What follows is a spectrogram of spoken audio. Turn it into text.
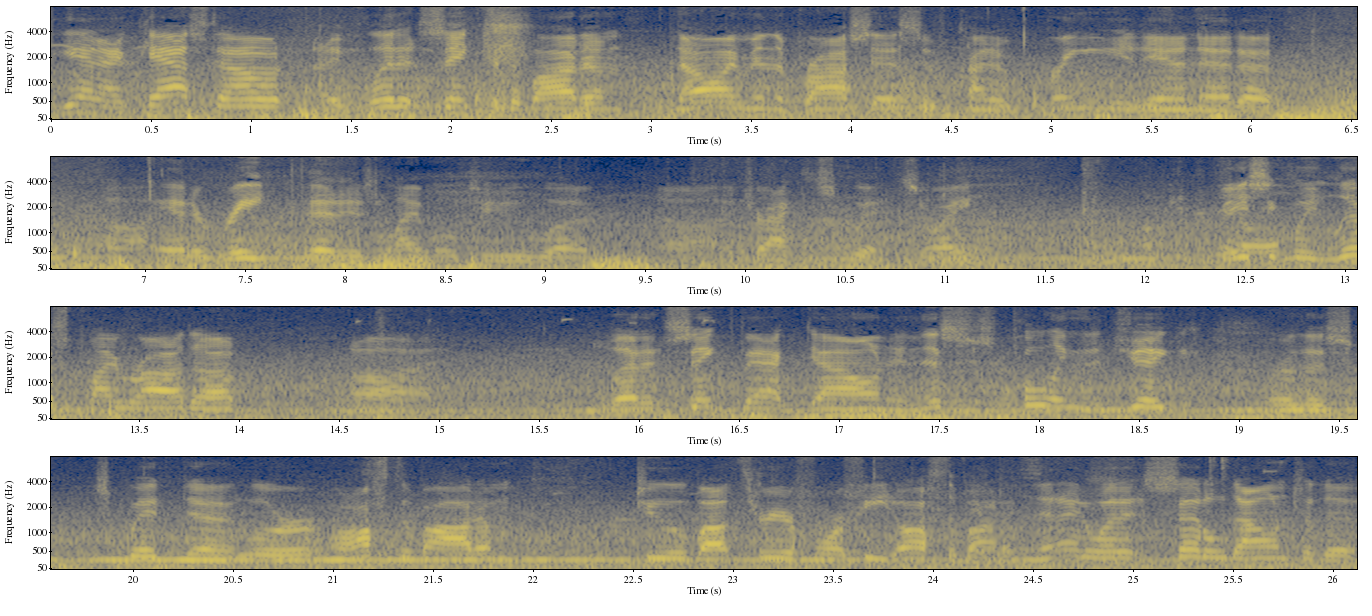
again, I've cast out, I've let it sink to the bottom. Now I'm in the process of kind of bringing it in at a uh, at a rate that is liable to uh, uh, attract the squid. So I basically lift my rod up, uh, let it sink back down, and this is pulling the jig or the squid uh, lure off the bottom to about three or four feet off the bottom. And then I let it settle down to the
